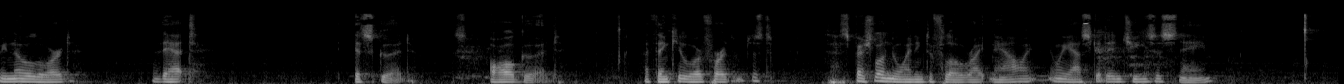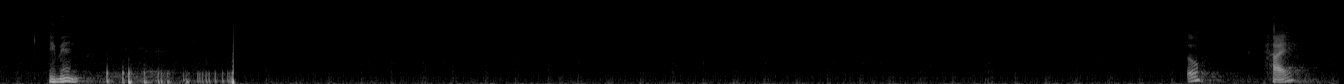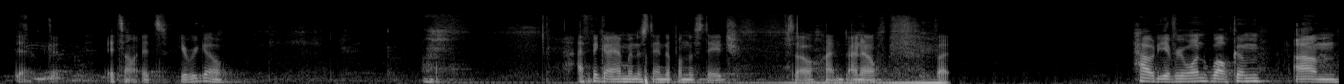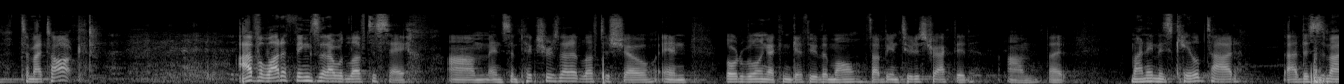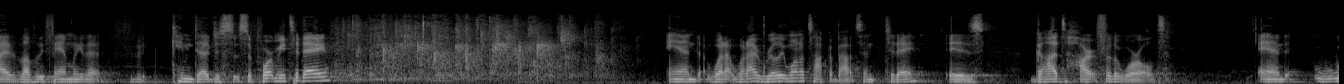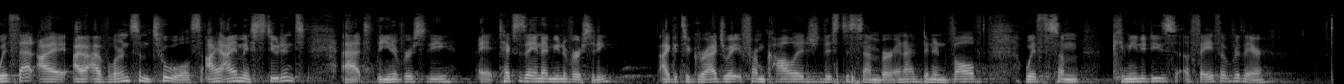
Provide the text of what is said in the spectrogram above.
we know, Lord, that it's good. It's all good. I thank you, Lord, for just a special anointing to flow right now. And we ask it in Jesus' name. Amen. Oh, hi. Good. It's on. It's here. We go. I think I am going to stand up on the stage, so I, I know, but. Howdy, everyone. Welcome um, to my talk. I have a lot of things that I would love to say um, and some pictures that I'd love to show. And Lord willing, I can get through them all without being too distracted. Um, but my name is Caleb Todd. Uh, this is my lovely family that came to just support me today. And what I, what I really want to talk about today is God's heart for the world. And with that, I, I, have learned some tools. I, am a student at the university, at Texas A&M University. I get to graduate from college this December, and I've been involved with some communities of faith over there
